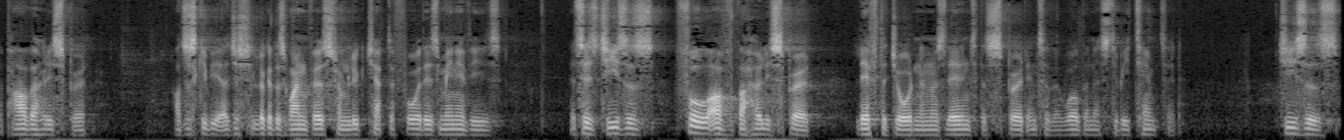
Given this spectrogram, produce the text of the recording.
The power of the Holy Spirit. I'll just give you, I'll just look at this one verse from Luke chapter 4. There's many of these. It says, Jesus, full of the Holy Spirit left the Jordan and was led into the Spirit into the wilderness to be tempted. Jesus,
